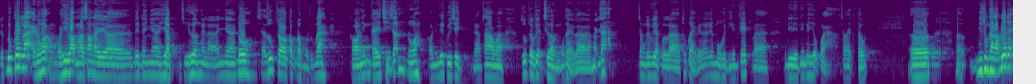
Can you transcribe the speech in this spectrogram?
được đúc kết lại đúng không ạ? Và hy vọng là sau này ờ, bên anh ờ, Hiệp, chị Hương hay là anh ờ, Đô sẽ giúp cho cộng đồng của chúng ta có những cái chỉ dẫn đúng không? Có những cái quy trình để làm sao mà giúp cho viện trường có thể là mạnh dạn trong cái việc là thúc đẩy các cái mô hình liên kết và đi đến những cái hiệu quả cho hệ thống. Ờ, như chúng ta đã biết đấy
